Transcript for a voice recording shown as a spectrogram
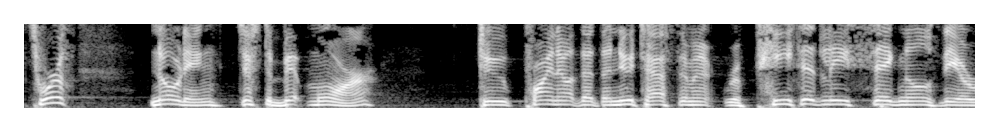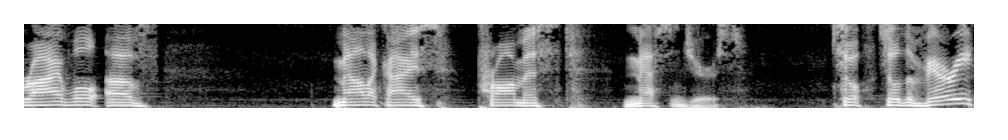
It's worth noting just a bit more to point out that the New Testament repeatedly signals the arrival of Malachi's promised messengers. So, so the very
